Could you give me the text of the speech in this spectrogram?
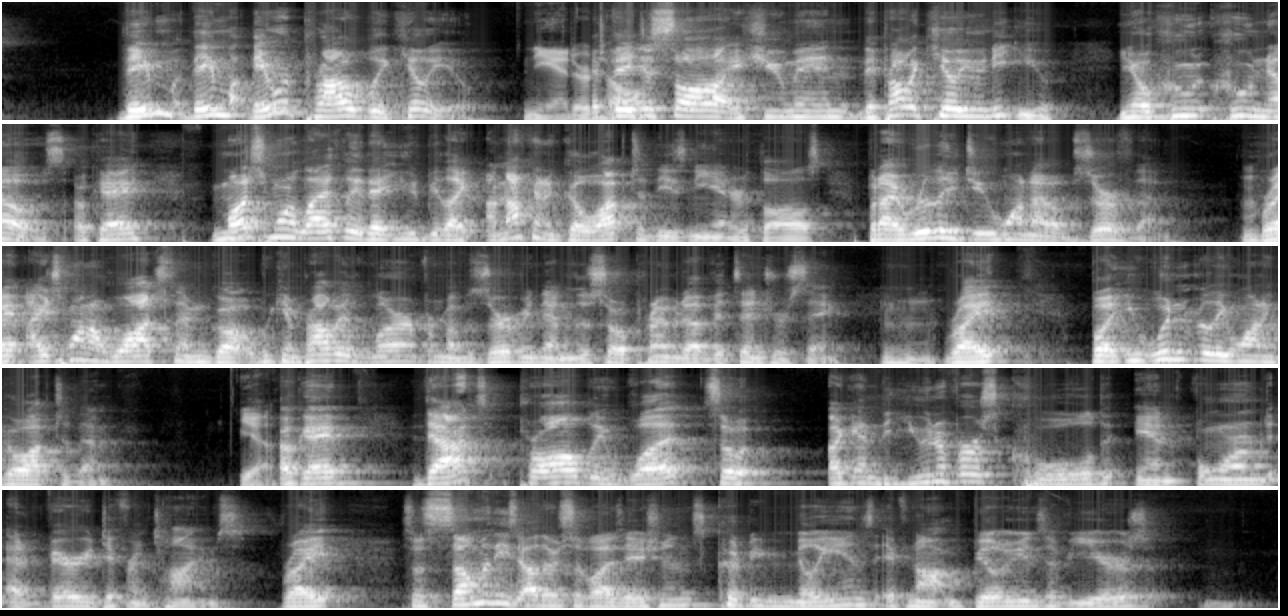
They they they would probably kill you. Neanderthals. If they just saw a human, they'd probably kill you and eat you. You know, who who knows, okay? Much more likely that you'd be like, I'm not going to go up to these Neanderthals, but I really do want to observe them. Right? I just want to watch them go. We can probably learn from observing them. They're so primitive, it's interesting. Right? But you wouldn't really want to go up to them. yeah. Okay? That's probably what. So, again, the universe cooled and formed at very different times, right? So, some of these other civilizations could be millions, if not billions of years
